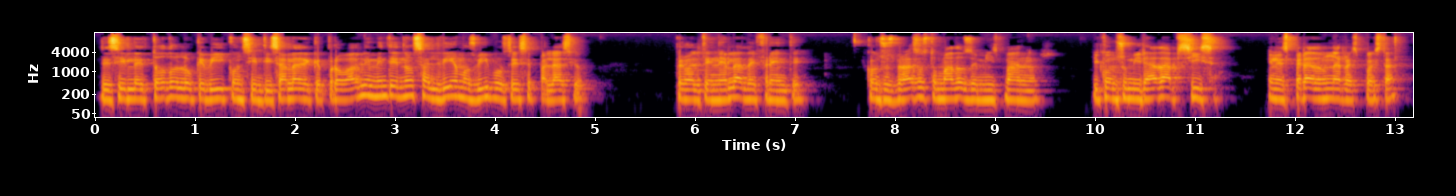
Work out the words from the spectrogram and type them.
decirle todo lo que vi y concientizarla de que probablemente no saldríamos vivos de ese palacio. Pero al tenerla de frente, con sus brazos tomados de mis manos y con su mirada abscisa, en espera de una respuesta,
